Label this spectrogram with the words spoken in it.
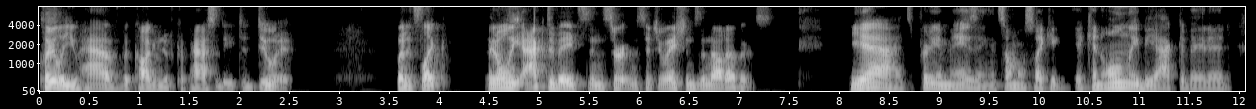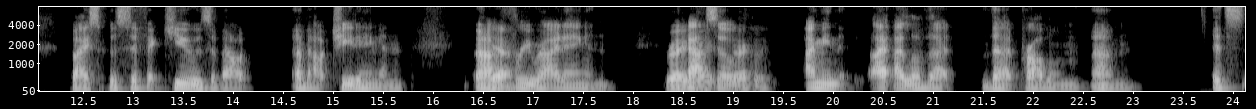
Clearly you have the cognitive capacity to do it but it's like it only activates in certain situations and not others. Yeah it's pretty amazing. It's almost like it, it can only be activated by specific cues about about cheating and uh, yeah. free riding and right yeah right, so exactly. I mean I, I love that that problem um it's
